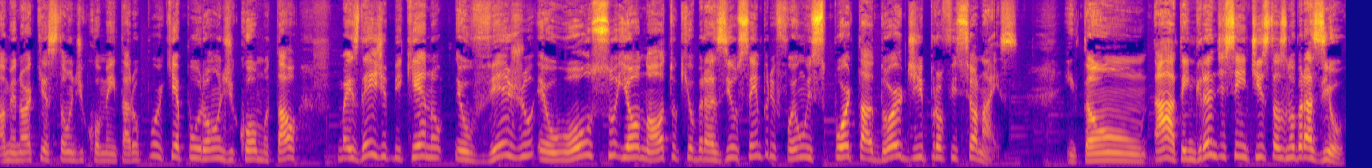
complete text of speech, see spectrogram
a menor questão de comentar o porquê, por onde, como tal, mas desde pequeno eu vejo, eu ouço e eu noto que o Brasil sempre foi um exportador de profissionais. Então, ah, tem grandes cientistas no Brasil.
